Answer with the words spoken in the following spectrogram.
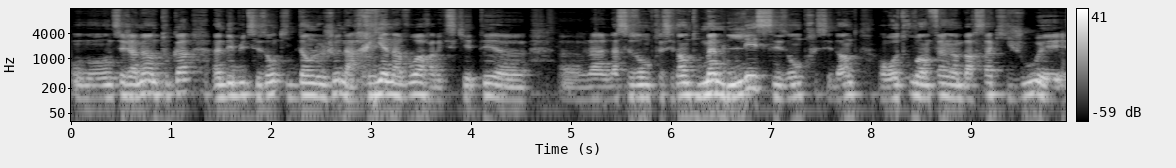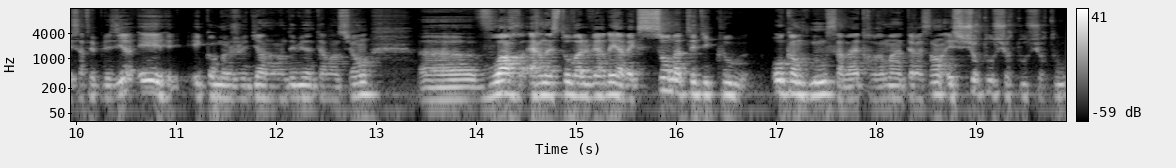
on, ne sait jamais. En tout cas, un début de saison qui, dans le jeu, n'a rien à voir avec ce qui était euh, euh, la, la, saison précédente ou même les saisons précédentes. On retrouve enfin un Barça qui joue et, et ça fait plaisir. Et, et comme je l'ai dit en, en début d'intervention, euh, voir Ernesto Valverde avec son Athletic Club au Camp Nou, ça va être vraiment intéressant. Et surtout, surtout, surtout,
